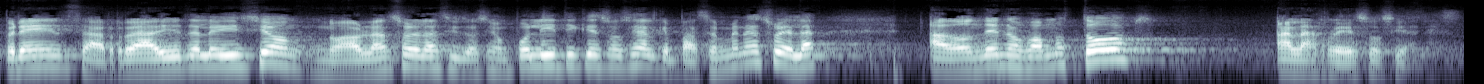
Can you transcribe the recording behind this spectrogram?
prensa, radio y televisión, no hablan sobre la situación política y social que pasa en Venezuela, ¿a dónde nos vamos todos? A las redes sociales.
